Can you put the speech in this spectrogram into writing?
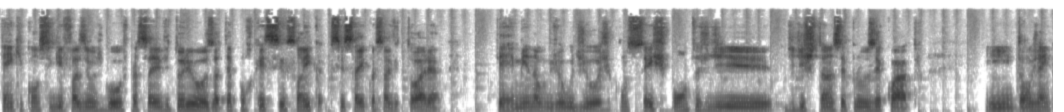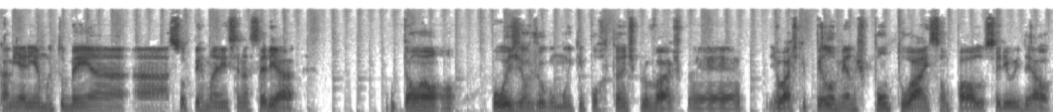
tem que conseguir fazer os gols para sair vitorioso. Até porque se sair, se sair com essa vitória, termina o jogo de hoje com seis pontos de, de distância para o Z4. E então já encaminharia muito bem a, a sua permanência na Série A. Então é hoje é um jogo muito importante para o Vasco. É, eu acho que pelo menos pontuar em São Paulo seria o ideal.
